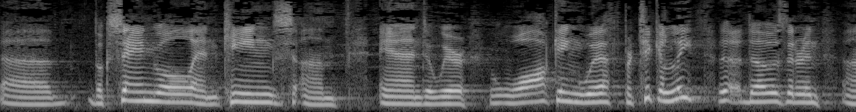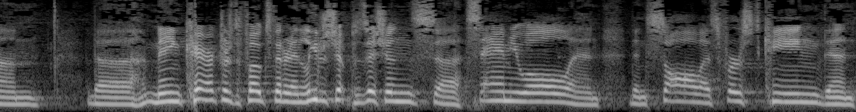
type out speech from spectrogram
uh, Book Samuel and Kings, um, and we're walking with particularly uh, those that are in um, the main characters, the folks that are in leadership positions, uh, Samuel and then Saul as first king, then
